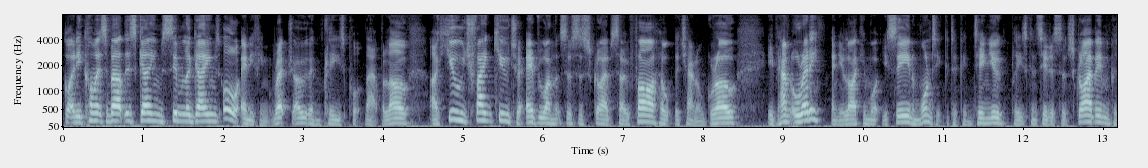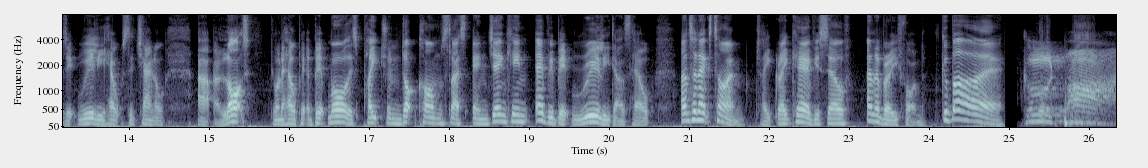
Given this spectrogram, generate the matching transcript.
Got any comments about this game, similar games, or anything retro, then please put that below. A huge thank you to everyone that's subscribed so far, helped the channel grow. If you haven't already and you're liking what you're seeing and want it to continue, please consider subscribing because it really helps the channel uh, a lot. If you want to help it a bit more, this patreon.com slash njenkin. Every bit really does help. Until next time, take great care of yourself and a very fond goodbye. Goodbye.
